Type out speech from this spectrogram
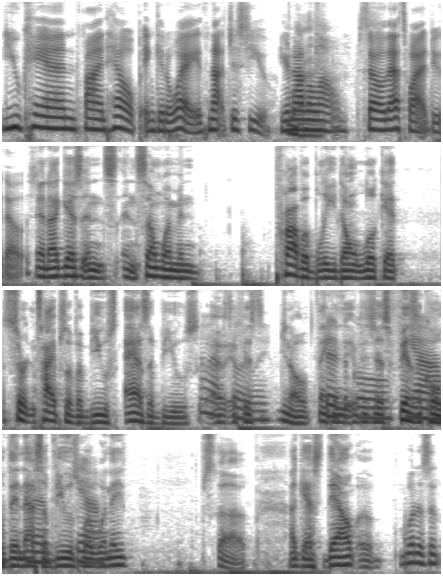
you can find help and get away it's not just you you're not alone so that's why i do those And I guess in in some women probably don't look at certain types of abuse as abuse. Oh, Uh, if it's you know thinking if it's just physical, yeah, then that's ment- abuse. yeah. But when they, uh, I guess down, uh, what is it?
